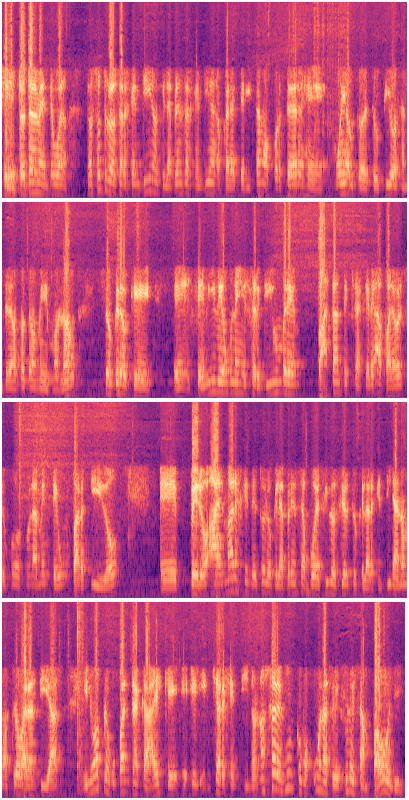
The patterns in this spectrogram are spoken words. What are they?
Sí, totalmente. Bueno, nosotros los argentinos y la prensa argentina nos caracterizamos por ser eh, muy autodestructivos entre nosotros mismos, ¿no? Yo creo que eh, se vive una incertidumbre bastante exagerada para haberse jugado solamente un partido, eh, pero al margen de todo lo que la prensa puede decir, lo cierto es que la Argentina no mostró garantías, y lo más preocupante acá es que el hincha argentino no sabe bien cómo juega una selección de San Paoli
